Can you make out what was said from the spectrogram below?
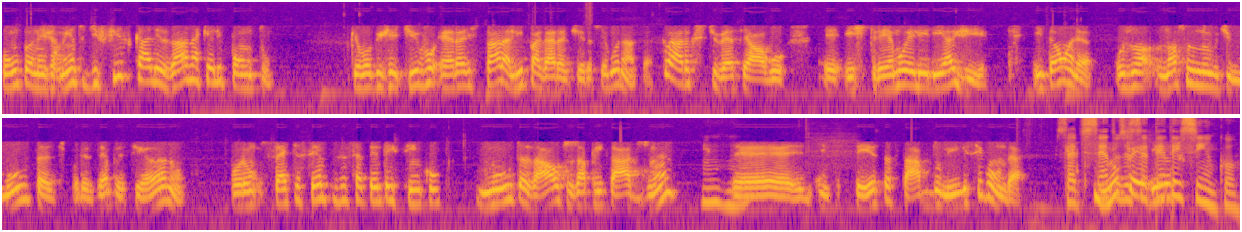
com um planejamento de fiscalizar naquele ponto porque o objetivo era estar ali para garantir a segurança. Claro que se tivesse algo eh, extremo, ele iria agir. Então, olha, o no, nosso número de multas, por exemplo, esse ano, foram 775 multas altos aplicados, né? Uhum. É, entre sexta, sábado, domingo e segunda. 775.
